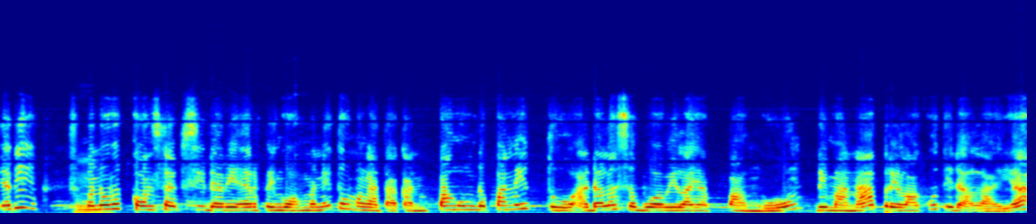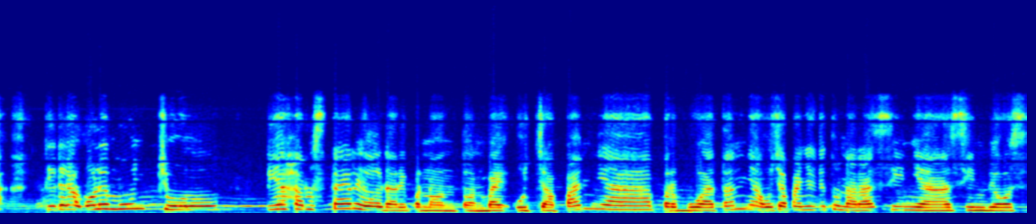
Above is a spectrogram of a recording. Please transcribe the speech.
Jadi hmm. menurut konsepsi dari Erving Goffman itu mengatakan panggung depan itu adalah sebuah wilayah panggung di mana perilaku tidak layak tidak boleh muncul dia harus steril dari penonton, baik ucapannya, perbuatannya, ucapannya itu narasinya, simbios,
